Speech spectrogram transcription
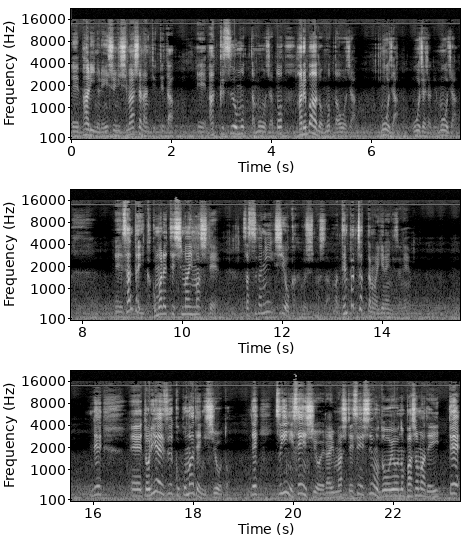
えー、パリの練習にしましたなんて言ってた、えー、アックスを持った亡者と、ハルバードを持った王者、亡者、王者じゃねえ、亡者、えー、3体に囲まれてしまいまして、さすがに死を覚悟しました。まあ、テンパっちゃったのがいけないんですよね。で、えー、とりあえずここまでにしようと。で、次に戦士を選びまして、戦士でも同様の場所まで行って、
